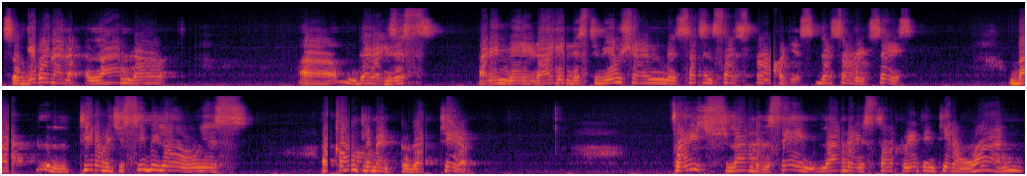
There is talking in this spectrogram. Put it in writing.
So given a lambda, uh, there exists an invariant eigendistribution with such and such properties. That's all it says. But the theorem which you see below is a complement to that theorem. For each lambda, the same lambda is thought with in theorem 1,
